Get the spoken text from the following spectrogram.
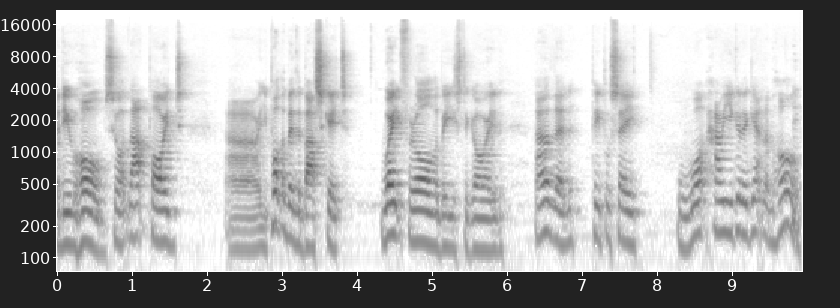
a new home. So at that point, uh, you put them in the basket, wait for all the bees to go in, and then people say, "What? How are you going to get them home?"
